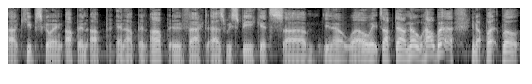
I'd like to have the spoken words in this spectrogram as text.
uh, keeps going up and up and up and up. And in fact, as we speak, it's, um, you know, well, oh, wait, it's up, down. No, how, you know, but, well,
